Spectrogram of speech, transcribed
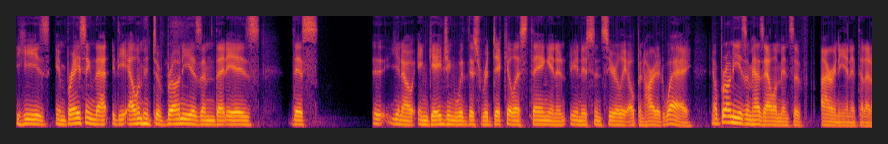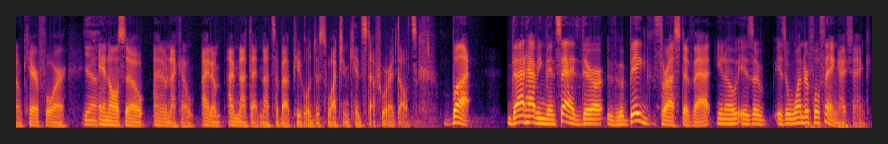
he's embracing that the element of bronyism that is this, uh, you know, engaging with this ridiculous thing in a, in a sincerely open hearted way. Now, bronyism has elements of irony in it that I don't care for. Yeah. And also, I'm not going to, I don't, I'm not that nuts about people just watching kids stuff who are adults. But that having been said, there are, the big thrust of that, you know, is a, is a wonderful thing, I think.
